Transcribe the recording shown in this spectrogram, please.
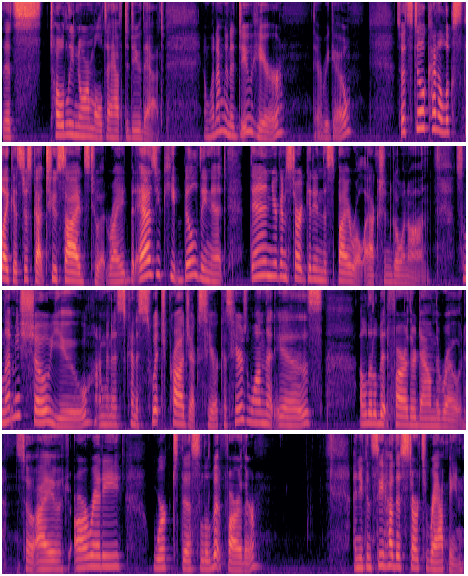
It's totally normal to have to do that. And what I'm going to do here, there we go. So it still kind of looks like it's just got two sides to it, right? But as you keep building it, then you're going to start getting the spiral action going on. So let me show you, I'm going to kind of switch projects here because here's one that is a little bit farther down the road. So I've already worked this a little bit farther and you can see how this starts wrapping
